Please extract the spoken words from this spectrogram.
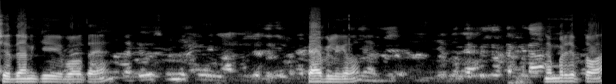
సేద్యానికి బాగుతాయా క్యాపిల్ కదా? నెంబర్ చెప్తావా?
